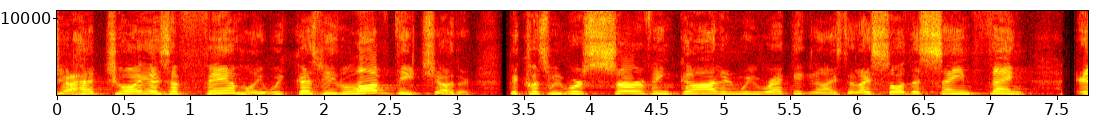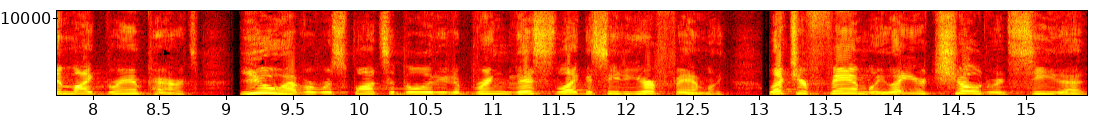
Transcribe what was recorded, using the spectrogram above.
had joy as a family because we loved each other, because we were serving God and we recognized it. I saw the same thing in my grandparents. You have a responsibility to bring this legacy to your family. Let your family, let your children see that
